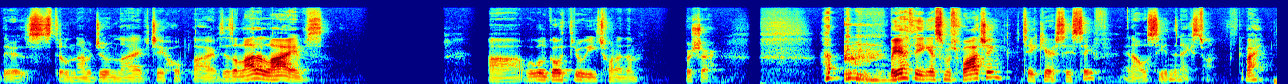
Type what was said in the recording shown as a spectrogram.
there's still Namjoon live, J Hope lives. There's a lot of lives. Uh, we will go through each one of them for sure. but yeah, thank you guys so much for watching. Take care, stay safe, and I will see you in the next one. Goodbye.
